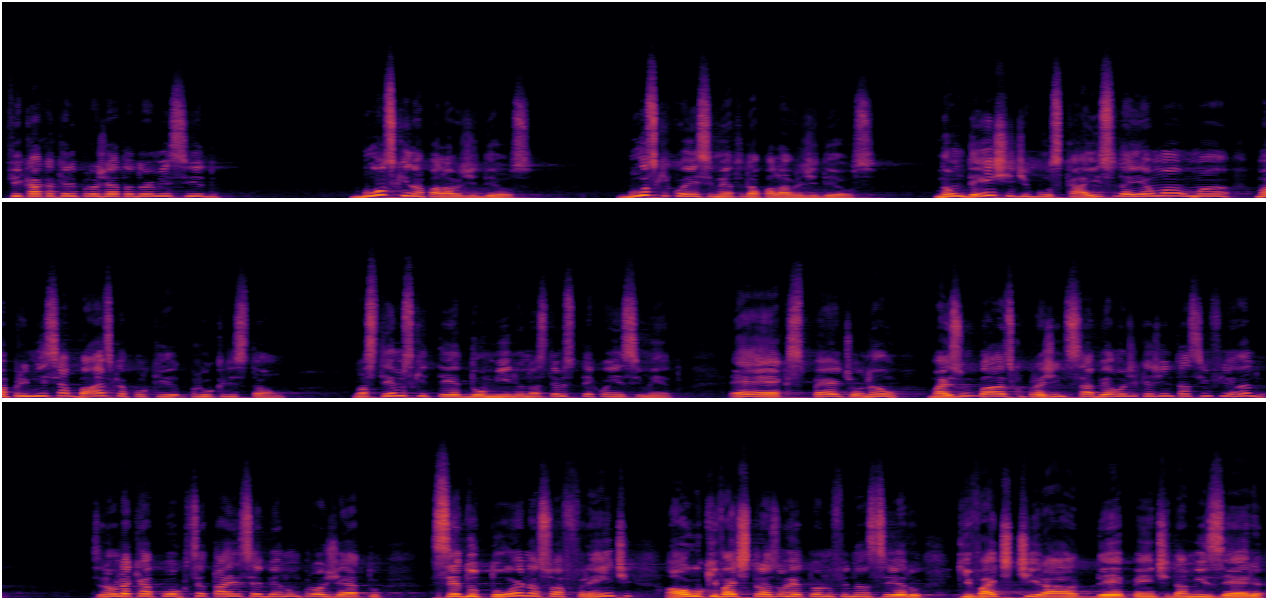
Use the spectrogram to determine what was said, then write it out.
ficar com aquele projeto adormecido. Busque na palavra de Deus. Busque conhecimento da palavra de Deus. Não deixe de buscar. Isso daí é uma, uma, uma primícia básica para o cristão. Nós temos que ter domínio, nós temos que ter conhecimento é expert ou não, mas um básico para a gente saber onde que a gente está se enfiando. Senão daqui a pouco você está recebendo um projeto sedutor na sua frente, algo que vai te trazer um retorno financeiro, que vai te tirar, de repente, da miséria,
